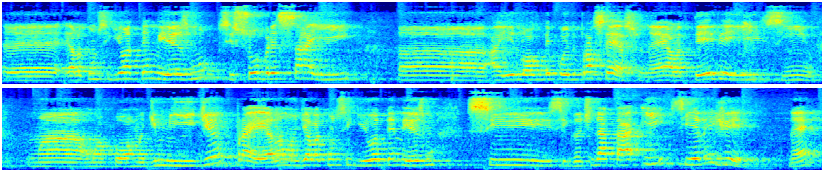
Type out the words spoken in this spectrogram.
é, ela conseguiu até mesmo se sobressair uh, aí logo depois do processo, né? Ela teve aí sim uma, uma forma de mídia para ela, onde ela conseguiu até mesmo se, se candidatar e se eleger, né?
